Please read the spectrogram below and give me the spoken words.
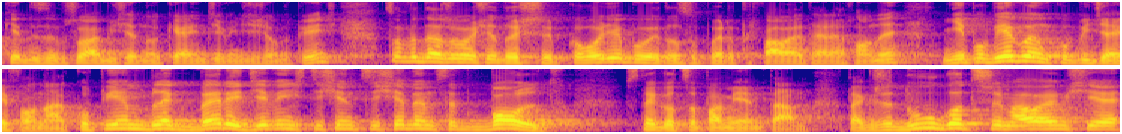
kiedy zepsuła mi się Nokia N95, co wydarzyło się dość szybko, bo nie były to super trwałe telefony, nie pobiegłem kupić iPhone'a. Kupiłem BlackBerry 9700 Bolt, z tego co pamiętam. Także długo trzymałem się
